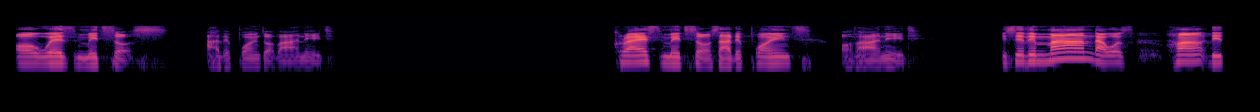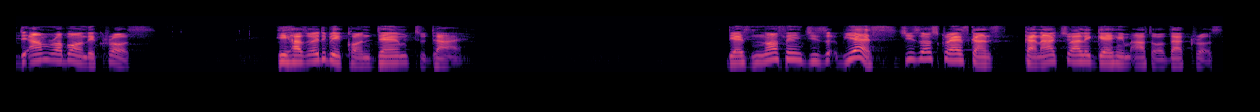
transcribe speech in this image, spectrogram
always meets us at the point of our need. Christ meets us at the point of our need. You see, the man that was the, the arm robber on the cross, he has already been condemned to die. There's nothing Jesus, yes, Jesus Christ can, can actually get him out of that cross.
